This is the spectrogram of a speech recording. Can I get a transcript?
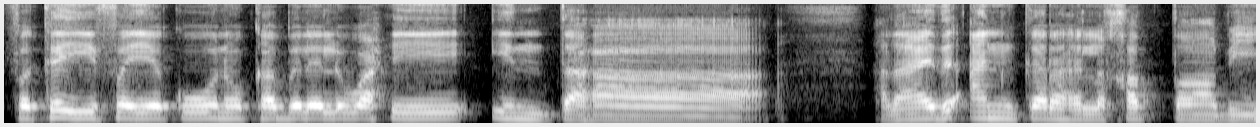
فكيف يكون قبل الوحي انتهى അതായത് അൻകറഹൽ ഖത്താബി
